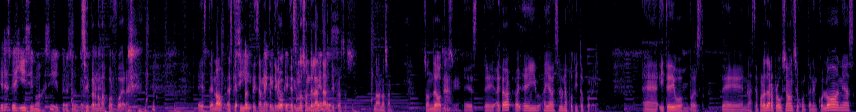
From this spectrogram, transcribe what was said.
Eres bellísimo, sí, pero solo por Sí, pero nomás por fuera. este, no, es que Sí, pues, precisamente eh, digo, que- esos no son del ¿de esos? Antártico, estos. No, no son. Son de otros. Ah. Este, ahí, te- ahí, ahí va a salir una fotito por ahí. Eh, y te digo, Mm. pues, de- en las temporadas de reproducción se juntan en colonias,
